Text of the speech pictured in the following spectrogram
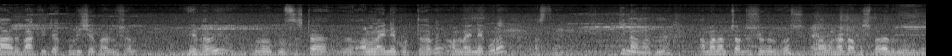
আর বাকিটা পুলিশের পারমিশন এভাবেই পুরো প্রসেসটা অনলাইনে করতে হবে অনলাইনে করে আসতে হবে। কী নাম আপনার? আমার নাম চন্দ্রশেখর ঘোষ বামনহাট অফিসপাড়া দুর্গাপূজা।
